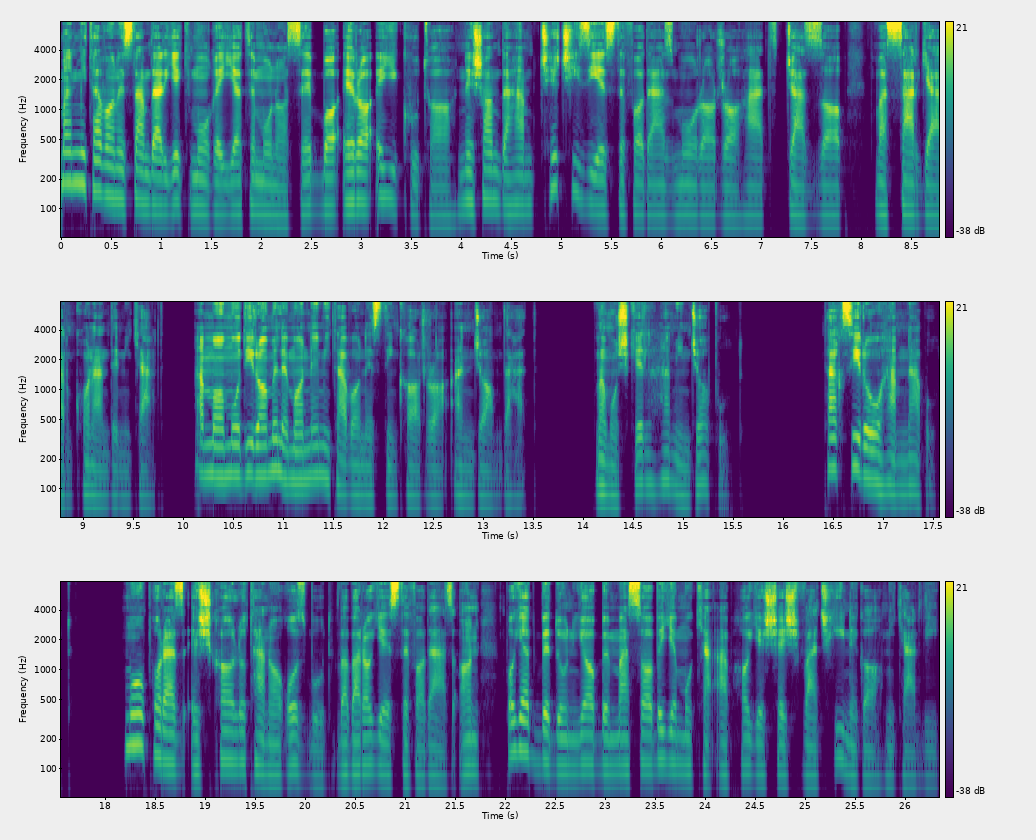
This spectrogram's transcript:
من می توانستم در یک موقعیت مناسب با ارائه کوتاه نشان دهم چه چیزی استفاده از مو را راحت، جذاب و سرگرم کننده می کرد. اما مدیرامل ما نمی توانست این کار را انجام دهد. و مشکل همینجا بود. تقصیر او هم نبود. مو پر از اشکال و تناقض بود و برای استفاده از آن باید به دنیا به مسابه مکعبهای شش وجهی نگاه می کردی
